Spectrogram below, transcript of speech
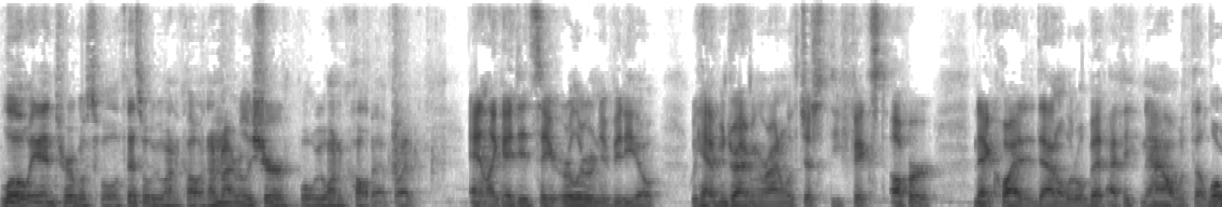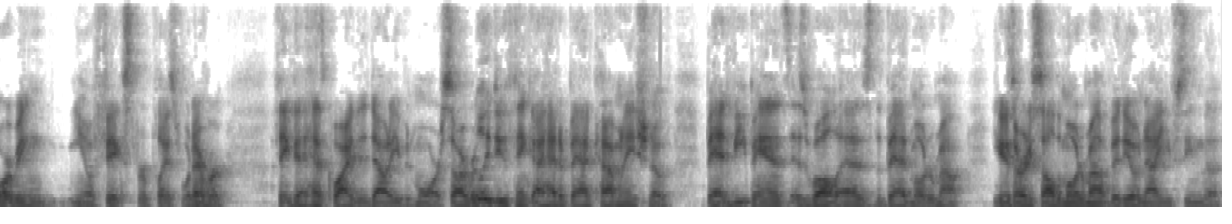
low end turbo spool, if that's what we want to call it. I'm not really sure what we want to call that, but and like I did say earlier in the video, we have been driving around with just the fixed upper. And that quieted down a little bit. I think now with the lower being, you know, fixed, replaced, whatever, I think that has quieted down even more. So I really do think I had a bad combination of bad V bands as well as the bad motor mount. You guys already saw the motor mount video. Now you've seen the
